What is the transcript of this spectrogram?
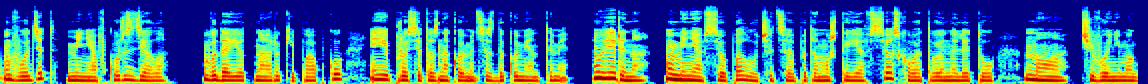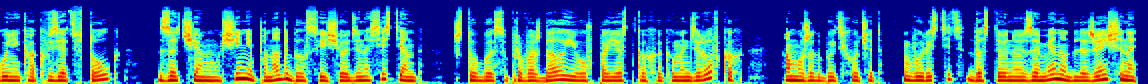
вводит меня в курс дела. Выдает на руки папку и просит ознакомиться с документами. Уверена, у меня все получится, потому что я все схватываю на лету, но чего не могу никак взять в толк, зачем мужчине понадобился еще один ассистент, чтобы сопровождал его в поездках и командировках, а может быть, хочет вырастить достойную замену для женщины,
